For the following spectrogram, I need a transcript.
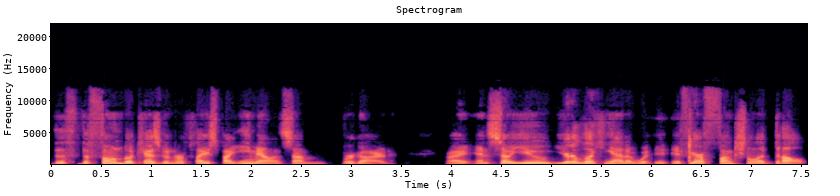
the the phone book has been replaced by email in some regard, right? And so you you're looking at it. If you're a functional adult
